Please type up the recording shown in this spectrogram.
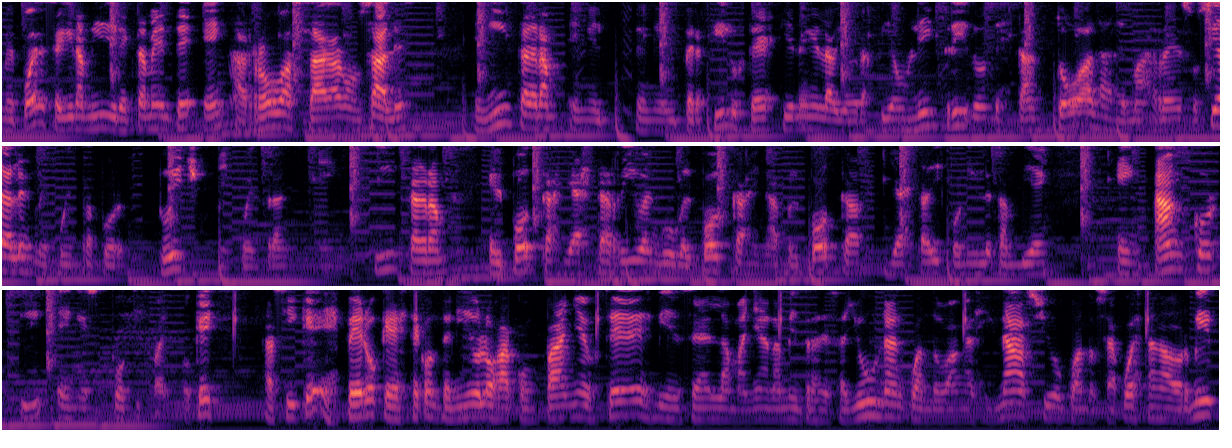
me pueden seguir a mí directamente en arroba saga gonzález. En Instagram, en el, en el, perfil, ustedes tienen en la biografía un Linktree donde están todas las demás redes sociales. Me encuentran por Twitch, me encuentran en Instagram. El podcast ya está arriba en Google Podcast, en Apple Podcast, ya está disponible también en Anchor y en Spotify. Así que espero que este contenido los acompañe a ustedes, bien sea en la mañana mientras desayunan, cuando van al gimnasio, cuando se acuestan a dormir,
